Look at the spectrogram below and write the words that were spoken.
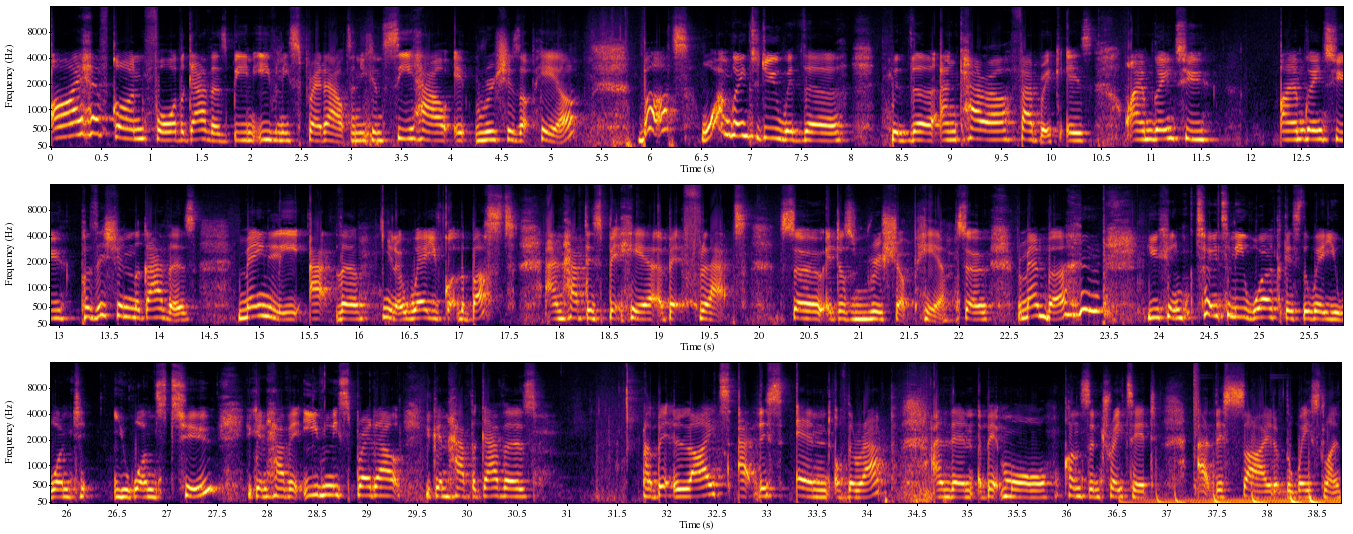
I have gone for the gathers being evenly spread out and you can see how it ruches up here. But what I'm going to do with the with the Ankara fabric is I'm going to I am going to position the gathers mainly at the, you know, where you've got the bust and have this bit here a bit flat so it doesn't ruche up here. So remember, you can totally work this the way you want it, you want to. You can have it evenly spread out. You can have the gathers a bit light at this end of the wrap and then a bit more concentrated at this side of the waistline.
